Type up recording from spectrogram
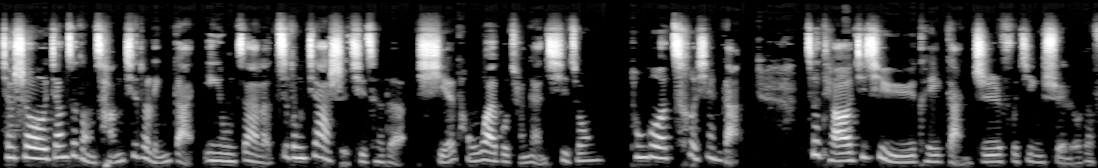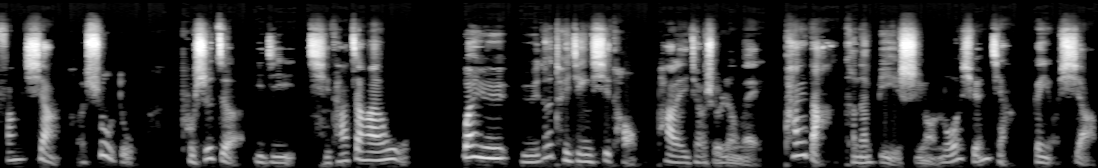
教授将这种长期的灵感应用在了自动驾驶汽车的协同外部传感器中，通过侧线感。这条机器鱼可以感知附近水流的方向和速度、捕食者以及其他障碍物。关于鱼的推进系统，帕雷教授认为拍打可能比使用螺旋桨更有效。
